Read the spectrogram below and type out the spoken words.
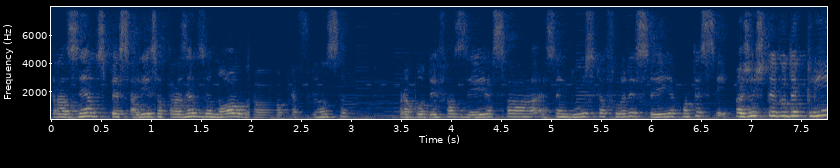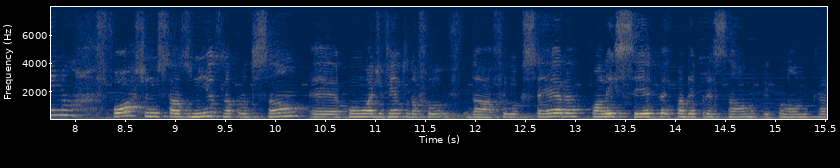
trazendo especialistas, trazendo enólogos da própria França, para poder fazer essa, essa indústria florescer e acontecer. A gente teve o declínio forte nos Estados Unidos na produção, é, com o advento da, da filoxera, com a lei seca e com a depressão econômica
